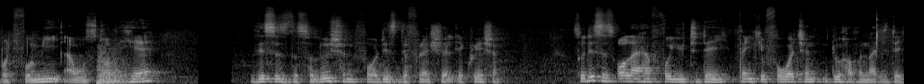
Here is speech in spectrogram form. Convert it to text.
But for me, I will stop here. This is the solution for this differential equation. So this is all I have for you today. Thank you for watching. Do have a nice day.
